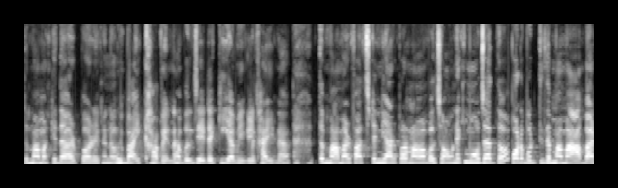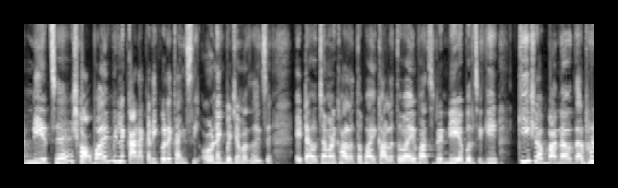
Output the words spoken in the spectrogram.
তো মামাকে দেওয়ার পর এখানে ওই বাইক খাবে না, বলছে এটা কি, আমি এগুলো খাই না। তো মামার ফার্স্টে নেওয়ার পর মামা বলছে, অনেক মজা তো। পরবর্তীতে মামা আবার নিয়েছে। সবাই মিলে কাড়াকাড়ি করে খাইছি, অনেক বেশি মজা হয়েছে। এটা হচ্ছে আমার খালাতো ভাই। খালাতো ভাই ফার্স্টে নিয়ে বলছে কি কি সব বানাও, তারপর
